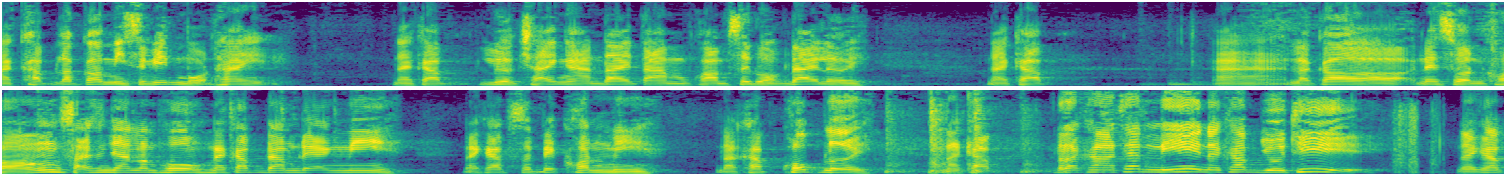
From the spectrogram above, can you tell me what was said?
นะครับแล้วก็มีสวิตช์โหมดให้นะครับเลือกใช้งานได้ตามความสะดวกได้เลยนะครับอ่าแล้วก็ในส่วนของสายสัญญาณลำโพงนะครับดำแดงมีนะครับสเปคคอนมีนะครับครบเลยนะครับราคาแท่นนี้นะครับอยู่ที่นะครับ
